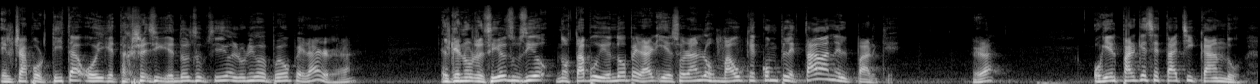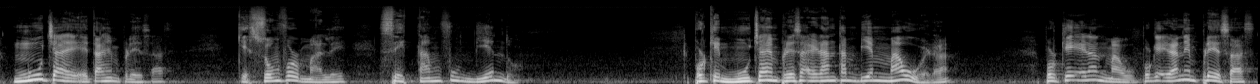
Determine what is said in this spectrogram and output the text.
El transportista hoy que está recibiendo el subsidio es el único que puede operar, ¿verdad? El que no recibe el subsidio no está pudiendo operar y eso eran los MAU que completaban el parque, ¿verdad? Hoy el parque se está achicando. Muchas de estas empresas que son formales se están fundiendo. Porque muchas empresas eran también MAU, ¿verdad? ¿Por qué eran MAU? Porque eran empresas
